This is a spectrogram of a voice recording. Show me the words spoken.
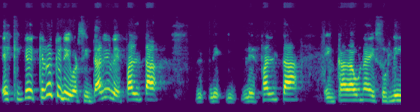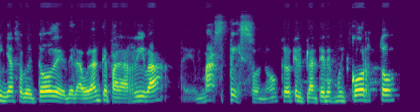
Es que creo que Universitario le falta, le, falta en cada una de sus líneas, sobre todo de, la volante para arriba, eh, más peso, ¿no? Creo que el plantel es muy corto,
